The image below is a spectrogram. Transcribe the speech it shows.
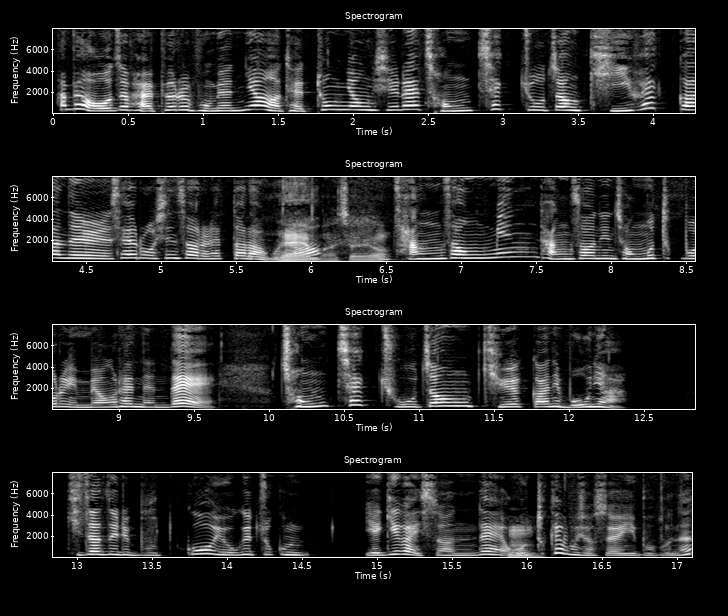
한편 어제 발표를 보면요. 대통령실에 정책조정 기획관을 새로 신설을 했더라고요. 네, 맞아요. 장성민 당선인 정무특보를 임명을 했는데 정책 조정 기획관이 뭐냐 기자들이 묻고 요게 조금 얘기가 있었는데 음. 어떻게 보셨어요 이 부분은?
